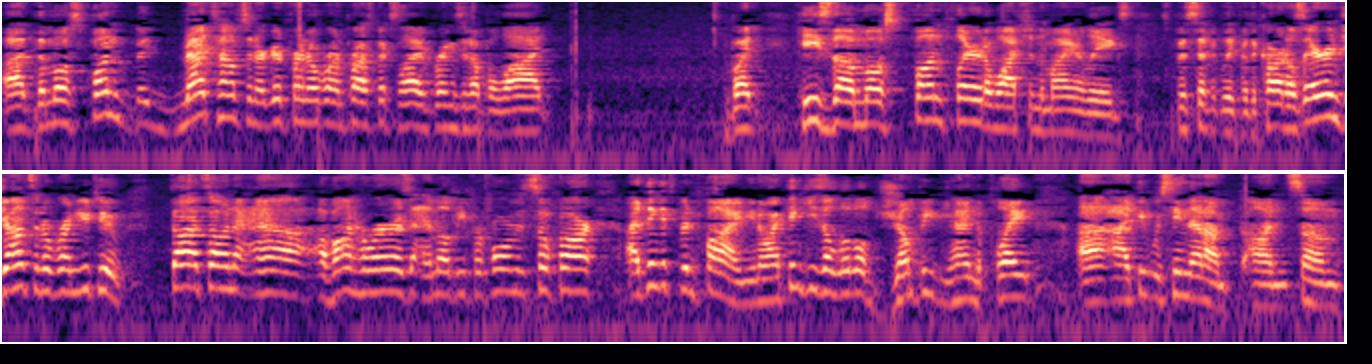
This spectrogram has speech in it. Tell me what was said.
uh, the most fun. Matt Thompson, our good friend over on Prospects Live, brings it up a lot. But he's the most fun player to watch in the minor leagues, specifically for the Cardinals. Aaron Johnson over on YouTube. Thoughts on uh, Ivan Herrera's MLB performance so far? I think it's been fine. You know, I think he's a little jumpy behind the plate. Uh, I think we've seen that on on some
